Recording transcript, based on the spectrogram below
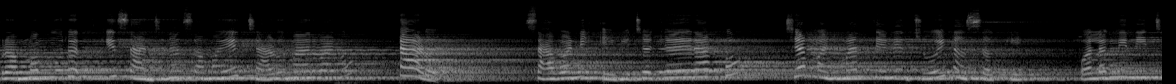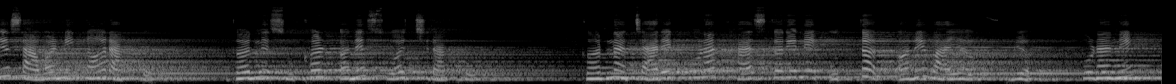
બ્રહ્મ મુહૂર્ત કે સાંજના સમયે ઝાડુ મારવાનું ટાળો. સાવરને એવી જગ્યાએ રાખો જ્યાં મહેમાન તેને જોઈ ન શકે. પલંગની નીચે સાવરણી ન રાખો. ઘરને સુખડ અને સ્વચ્છ રાખો. ઘરના ચારે ખૂણા ખાસ કરીને ઉત્તર અને વાયવ્ય ખૂણાને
